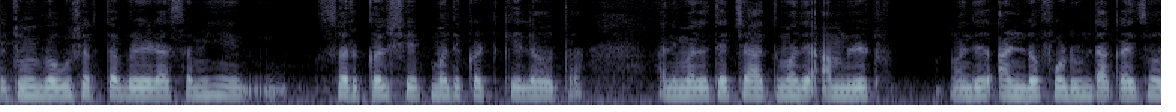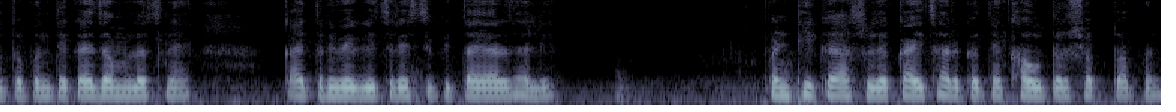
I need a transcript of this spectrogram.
तर तुम्ही बघू शकता ब्रेड असं मी हे सर्कल शेपमध्ये कट केला होता. आणि मला त्याच्या आतमध्ये आमलेट म्हणजे अंडं फोडून टाकायचं होतं पण ते काही जमलंच नाही. काहीतरी वेगळीच रेसिपी तयार झाली. पण ठीक आहे असू द्या काहीच हरकत नाही खाऊ तर शकतो आपण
